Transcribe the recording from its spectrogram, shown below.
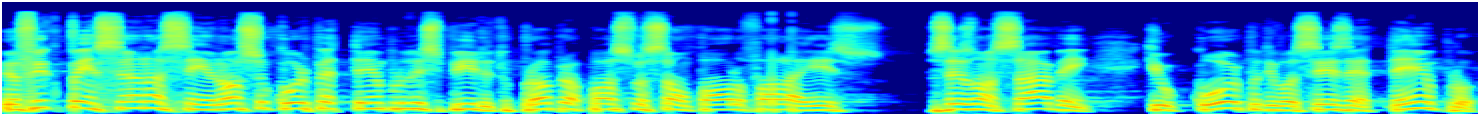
eu fico pensando assim: o nosso corpo é templo do Espírito, o próprio apóstolo São Paulo fala isso. Vocês não sabem que o corpo de vocês é templo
